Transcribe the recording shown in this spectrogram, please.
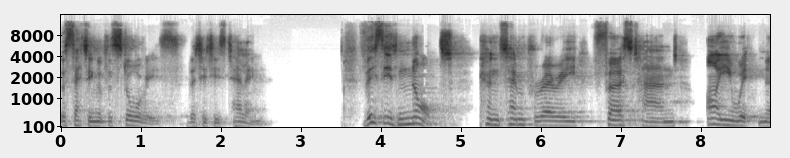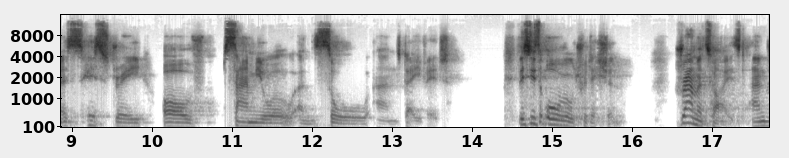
the setting of the stories that it is telling. This is not contemporary, first hand, eyewitness history of Samuel and Saul and David. This is oral tradition, dramatized and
